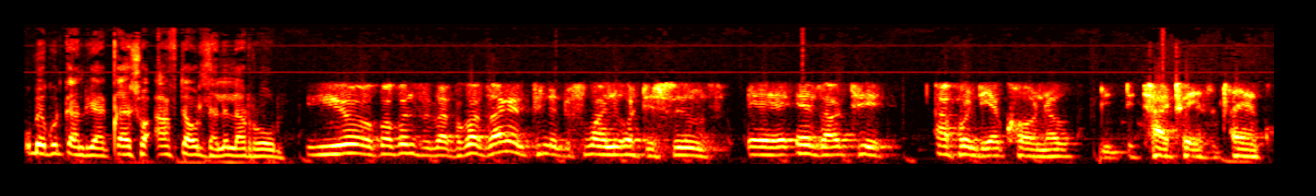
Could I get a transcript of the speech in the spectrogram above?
ube kuthi kanti uyaqeshwa after udlale la role? Yho kwakunzima because zange ndiphinde ndifumane ii-auditions um ezawuthi apho ndiye khona ndi- ndithathwe ezixheko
